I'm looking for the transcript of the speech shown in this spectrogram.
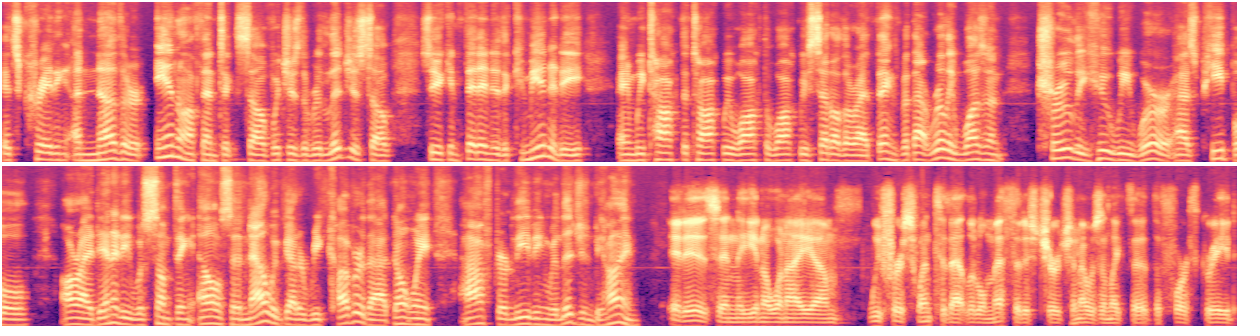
It's creating another inauthentic self, which is the religious self, so you can fit into the community. And we talk the talk, we walk the walk, we said all the right things, but that really wasn't truly who we were as people. Our identity was something else. And now we've got to recover that, don't we, after leaving religion behind? It is, and you know when I um we first went to that little Methodist church, and I was in like the the fourth grade.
